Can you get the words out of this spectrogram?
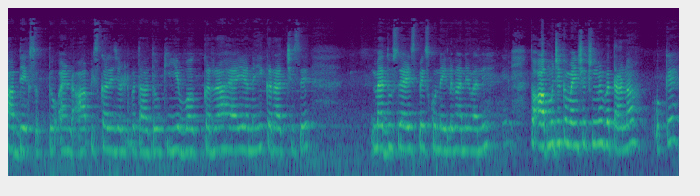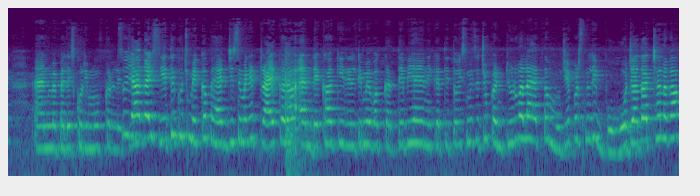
आप देख सकते हो एंड आप इसका रिज़ल्ट बता दो कि ये वर्क कर रहा है या नहीं कर रहा अच्छे से। मैं दूसरे आइज़ पे इसको नहीं लगाने वाली। तो आप मुझे कमेंट सेक्शन में बताना ओके एंड मैं पहले इसको रिमूव कर लेती हूँ। या गाइस ये थे कुछ मेकअप हैक जिसे मैंने ट्राई करा एंड देखा कि रियलिटी में वर्क करते भी है या नहीं करती। तो इसमें से जो कंट्यूर वाला हैक था मुझे पर्सनली बहुत ज़्यादा अच्छा लगा।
